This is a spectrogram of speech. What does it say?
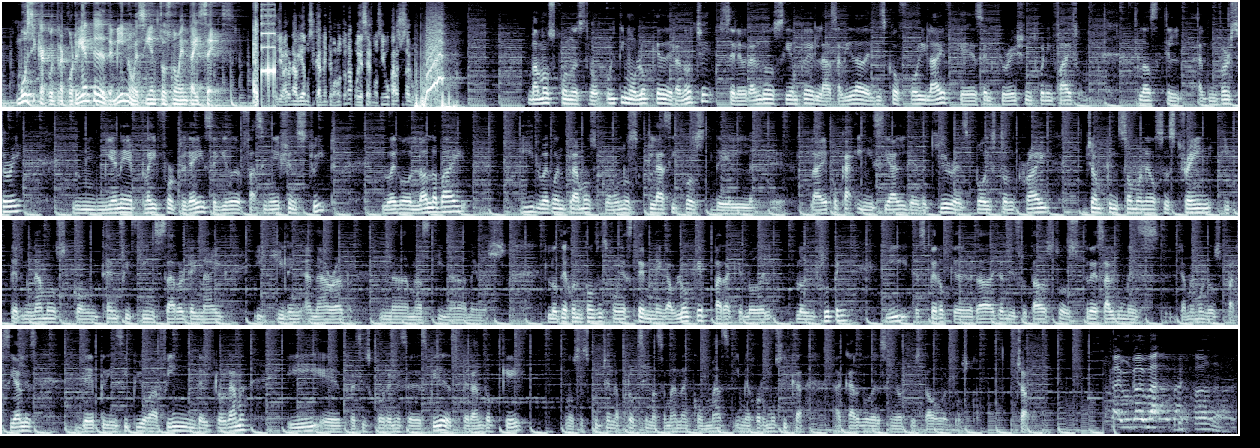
música contracorriente desde 1996. Llevar una vida musicalmente monótona puede ser nocivo para su salud. Vamos con nuestro último bloque de la noche, celebrando siempre la salida del disco 40 Live, que es el Curation 25 plus el Anniversary. Viene Play for Today, seguido de Fascination Street, luego Lullaby y luego entramos con unos clásicos de la época inicial de The Cure, es Boys Don't Cry, Jumping Someone Else's Train y terminamos con 1015 Saturday Night y Killing an Arab, nada más y nada menos. Los dejo entonces con este mega bloque para que lo, lo disfruten y espero que de verdad hayan disfrutado estos tres álbumes, llamémoslos parciales, de principio a fin del programa. Y eh, Francisco Brenes se despide esperando que nos escuchen la próxima semana con más y mejor música a cargo del señor Gustavo Verduzco. Chao. Okay, we'll go back a bit further.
